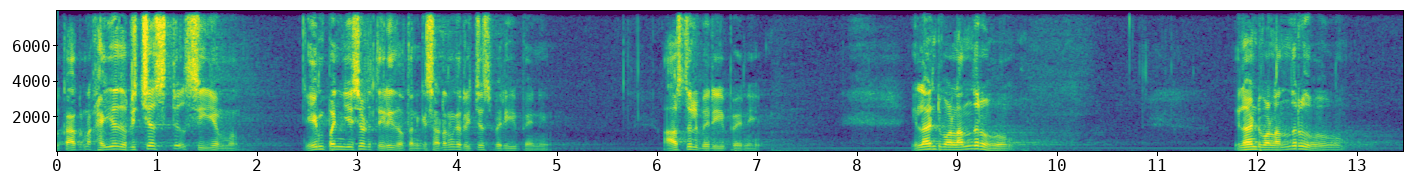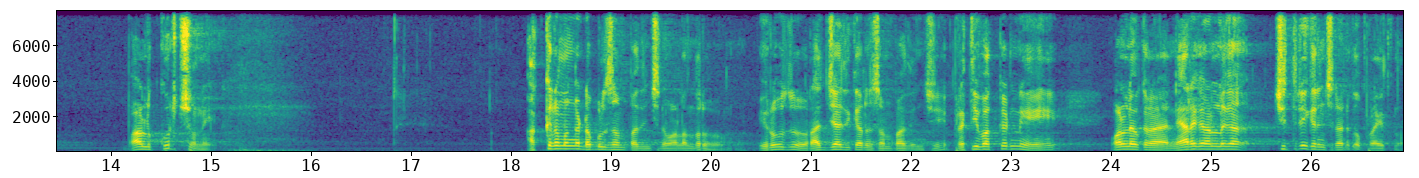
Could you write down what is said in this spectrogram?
కాకుండా హయ్యెస్ట్ రిచెస్ట్ సీఎం. ఏం పని చేశాడో తెలియదు అతనికి. సడన్గా రిచెస్ పెరిగిపోయినాయి. ఆస్తులు పెరిగిపోయినాయి. ఇలాంటి వాళ్ళందరూ ఇలాంటి వాళ్ళందరూ వాళ్ళు కూర్చొని అక్రమంగా డబ్బులు సంపాదించిన వాళ్ళందరూ ఈరోజు రాజ్యాధికారం సంపాదించి ప్రతి ఒక్కరిని వాళ్ళ ఒక నేరగాళ్ళుగా చిత్రీకరించడానికి ఒక ప్రయత్నం.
